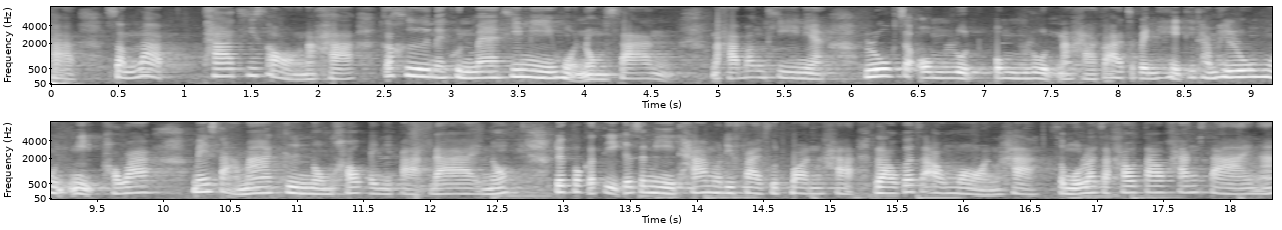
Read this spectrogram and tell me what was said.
ค่ะสำหรับ ท่าที่สองนะคะ ก็คือในคุณแม่ที่มีหัวนมสั้นนะคะ บางทีเนี่ยลูกจะอมหลุดอมหลุดนะคะ ก็อาจจะเป็นเหตุที่ทำให้ลูกหงุดหงิด เพราะว่าไม่สามารถกลืนนมเข้าไปในปากได้เนาะโดยปกติก็จะมีท่า modify ฟุตบอลค่ะ เราก็จะเอาหมอนค่ะ สมมุติเราจะเข้าเต้าข้างซ้ายนะ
